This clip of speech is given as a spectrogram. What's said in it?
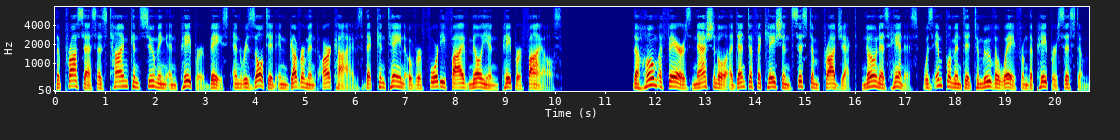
the process is time-consuming and paper-based and resulted in government archives that contain over 45 million paper files. The Home Affairs National Identification System project, known as HANIS, was implemented to move away from the paper system.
